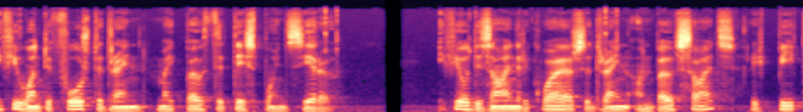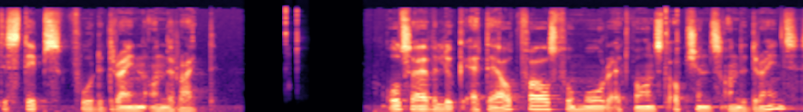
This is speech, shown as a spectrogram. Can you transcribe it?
If you want to force the drain, make both the test points 0. If your design requires a drain on both sides, repeat the steps for the drain on the right. Also have a look at the help files for more advanced options on the drains.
